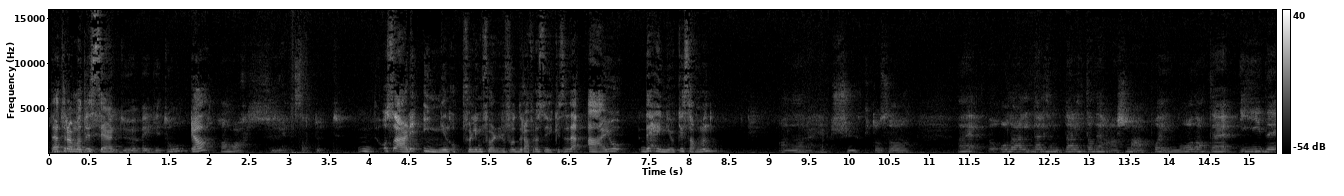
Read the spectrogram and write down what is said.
Det er traumatiserende. de traumatisert. dø begge to. Ja, Han var helt. Og så er det ingen oppfølging før dere får dra fra sykehuset. Det er jo, det henger jo ikke sammen. Ja, det der er helt sjukt. Og så Nei, Og det er, det, er liksom, det er litt av det her som er poenget òg. At det, i det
